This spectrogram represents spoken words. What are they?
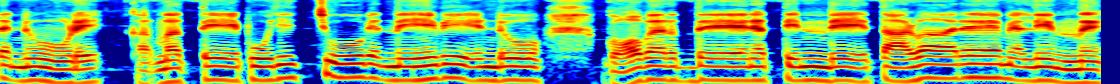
തന്നൂടെ കർമ്മത്തെ പൂജിച്ചുവെന്നേ വേണ്ടു. ഗോവർദ്ധനത്തിന്റെ താഴ്വാരമേൽ നിന്ന്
